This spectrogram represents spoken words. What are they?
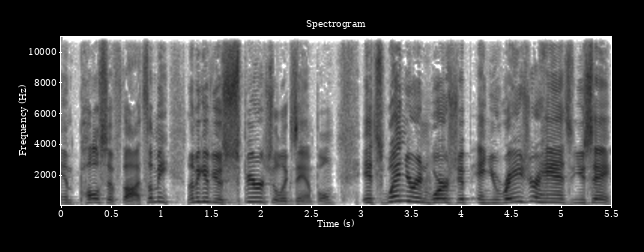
impulsive thoughts. Let me, let me give you a spiritual example. It's when you're in worship and you raise your hands and you say,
